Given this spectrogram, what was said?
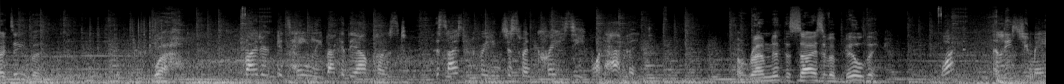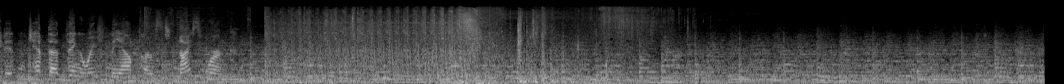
Expecting, but... Wow. Ryder, it's Hanley back at the outpost. The seismic readings just went crazy. What happened? A remnant the size of a building. What? At least you made it and kept that thing away from the outpost. Nice work.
